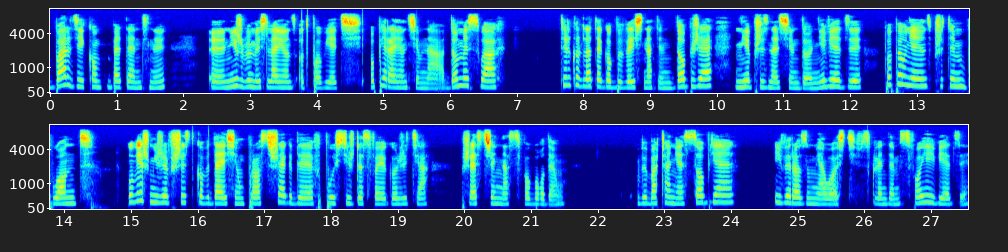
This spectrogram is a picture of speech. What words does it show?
bardziej kompetentny y, niż wymyślając odpowiedź, opierając się na domysłach, tylko dlatego, by wyjść na tym dobrze, nie przyznać się do niewiedzy, popełniając przy tym błąd. Uwierz mi, że wszystko wydaje się prostsze, gdy wpuścisz do swojego życia przestrzeń na swobodę wybaczanie sobie i wyrozumiałość względem swojej wiedzy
